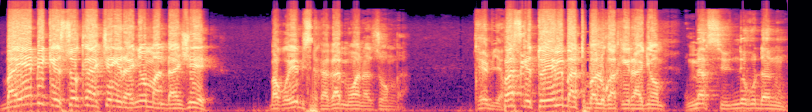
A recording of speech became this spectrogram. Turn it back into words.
Bayebi ke soki atia iranium en danger bakoyebisa kagame wana zonga. Très bien. Parce que toyebi bato balukaka iranium merci ndeko danu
